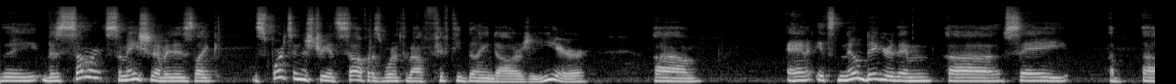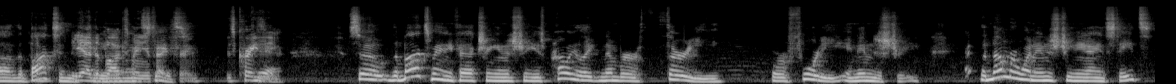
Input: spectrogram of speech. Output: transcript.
the the summer, summation of it is like the sports industry itself is worth about fifty billion dollars a year, um, and it's no bigger than uh, say uh, uh, the box industry. Yeah, the box States. manufacturing. It's crazy. Yeah. So the box manufacturing industry is probably like number 30 or 40 in industry. The number one industry in the United States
